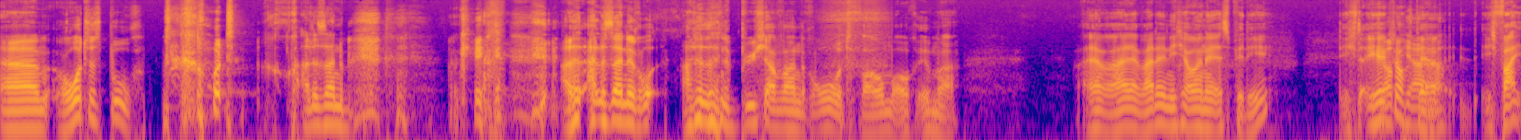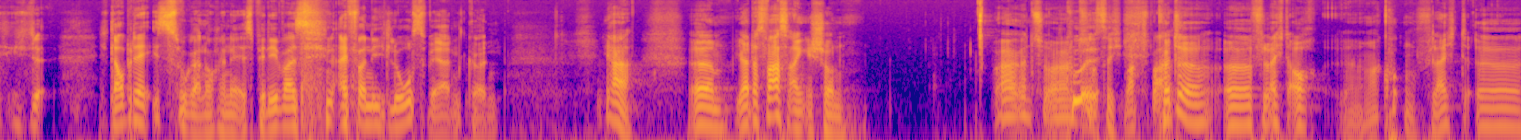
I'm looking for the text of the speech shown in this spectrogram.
Ähm, rotes Buch. Rot. Alle seine, Okay. alle, alle, seine, alle seine Bücher waren rot, warum auch immer. War, der- war, war der nicht auch in der SPD? Ich, ich, glaub, glaub, ja, der, ja. ich, ich, ich glaube, der ist sogar noch in der SPD, weil sie ihn einfach nicht loswerden können. Ja, ähm, ja, das war's eigentlich schon. War ganz, war ganz Cool, lustig. macht Spaß. Könnte äh, vielleicht auch, äh, mal gucken, vielleicht äh,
